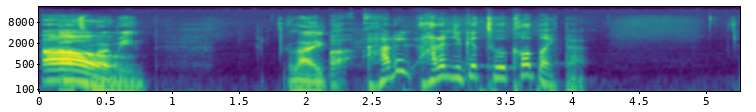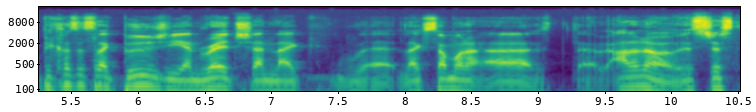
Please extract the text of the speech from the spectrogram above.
That's what Oh. I mean. Like how did how did you get to a club like that? because it's like bougie and rich and like uh, like someone uh I don't know it's just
